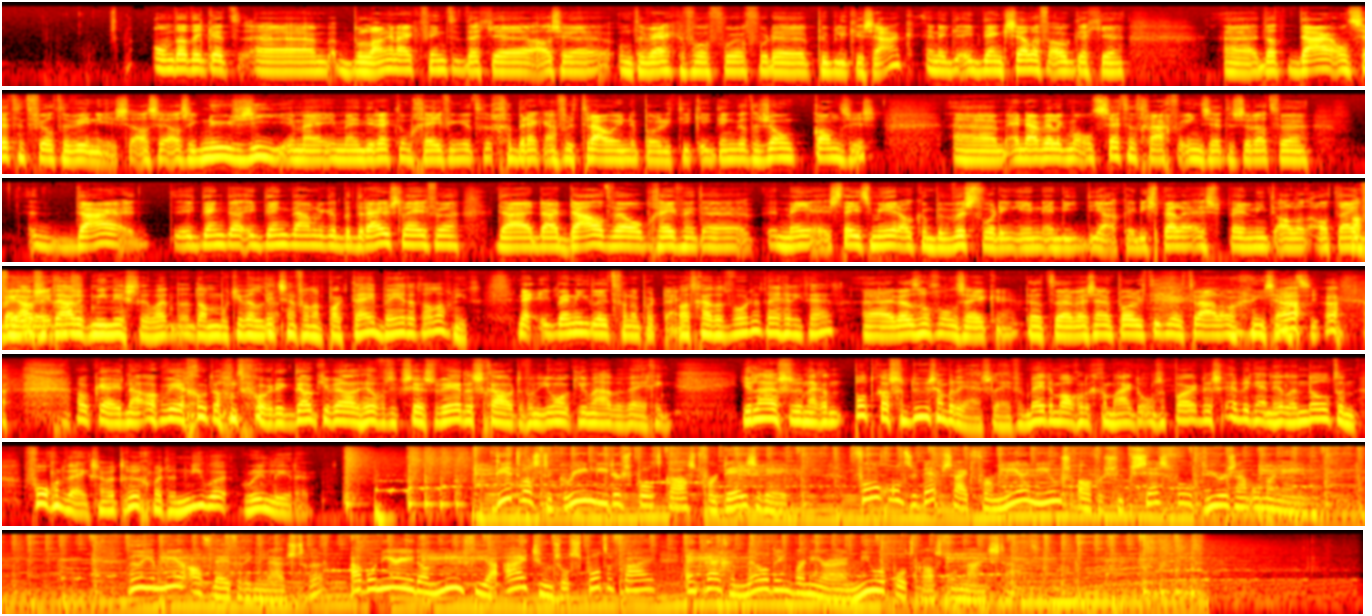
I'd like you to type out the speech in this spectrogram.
Omdat ik het uh, belangrijk vind dat je, als je om te werken voor, voor, voor de publieke zaak. En ik, ik denk zelf ook dat je. Uh, dat daar ontzettend veel te winnen is. Als, als ik nu zie in mijn, in mijn directe omgeving het gebrek aan vertrouwen in de politiek, ik denk dat er zo'n kans is. Um, en daar wil ik me ontzettend graag voor inzetten, zodat we daar, ik denk, dat, ik denk namelijk dat het bedrijfsleven, daar, daar daalt wel op een gegeven moment uh, mee, steeds meer ook een bewustwording in. En die, die, ja, okay, die spellen, spelen niet altijd maar voor jou is het duidelijk minister, maar dan moet je wel lid zijn van een partij. Ben je dat al of niet? Nee, ik ben niet lid van een partij. Wat gaat het worden tegen die tijd? Uh, dat is nog onzeker. Dat, uh, wij zijn een politiek neutrale organisatie. Oké, okay, nou ook weer goed antwoord. Ik dank je wel en heel veel succes. Werder Schouten van de Jonge Klimaatbeweging. Je luisterde naar een podcast van Duurzaam Bedrijfsleven, mede mogelijk gemaakt door onze partners Ebbingen en Hill Nolten. Volgende week zijn we terug met een nieuwe Green Leader. Dit was de Green Leaders podcast voor deze week. Volg onze website voor meer nieuws over succesvol duurzaam ondernemen. Wil je meer afleveringen luisteren? Abonneer je dan nu via iTunes of Spotify en krijg een melding wanneer er een nieuwe podcast online staat.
